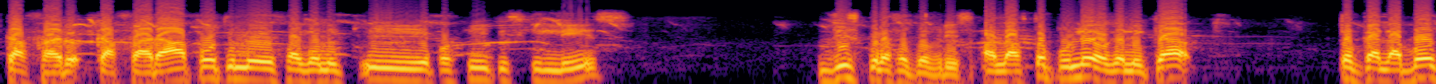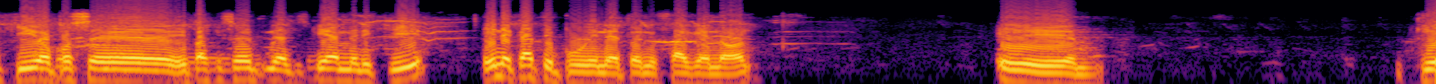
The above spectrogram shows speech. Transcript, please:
καθαρά, καθαρά από την ηθαγενική εποχή της Χιλής, δύσκολα θα το βρεις. Αλλά αυτό που λέω γενικά, το καλαμπόκι, όπως ε, υπάρχει σε όλη την Λατινική Αμερική, είναι κάτι που είναι των ηθαγενών. Ε, και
